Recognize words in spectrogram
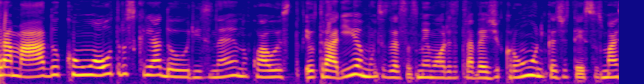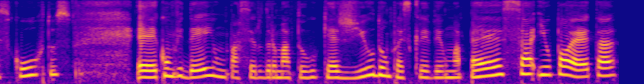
tramado com outros criadores, né, no qual eu, eu, traria muitas dessas memórias através de crônicas, de textos mais curtos. É, convidei um parceiro dramaturgo que é Gildon para escrever uma peça e o poeta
